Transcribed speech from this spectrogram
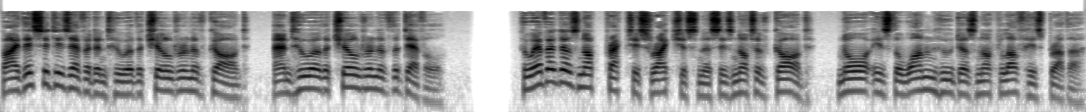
By this it is evident who are the children of God, and who are the children of the devil. Whoever does not practice righteousness is not of God, nor is the one who does not love his brother.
